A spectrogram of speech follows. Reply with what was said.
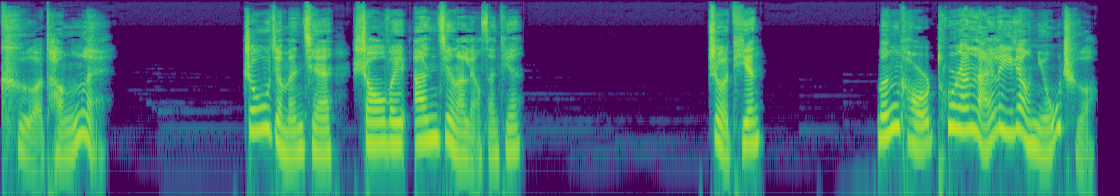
可疼嘞。周家门前稍微安静了两三天。这天，门口突然来了一辆牛车。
